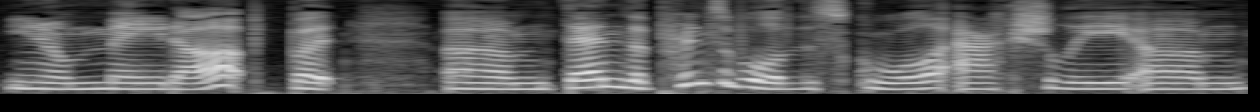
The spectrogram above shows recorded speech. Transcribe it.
you know made up but um, then the principal of the school actually um,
